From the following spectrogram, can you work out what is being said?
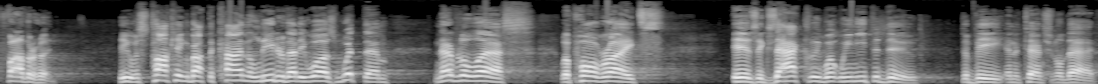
fatherhood. He was talking about the kind of leader that he was with them. Nevertheless, what Paul writes is exactly what we need to do to be an intentional dad.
